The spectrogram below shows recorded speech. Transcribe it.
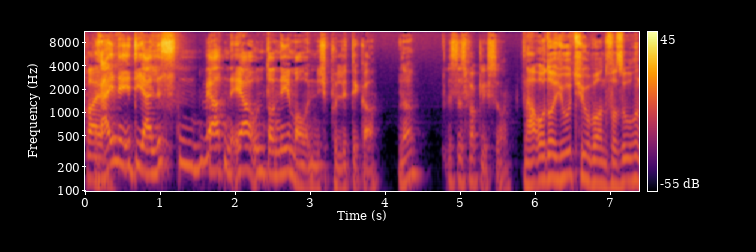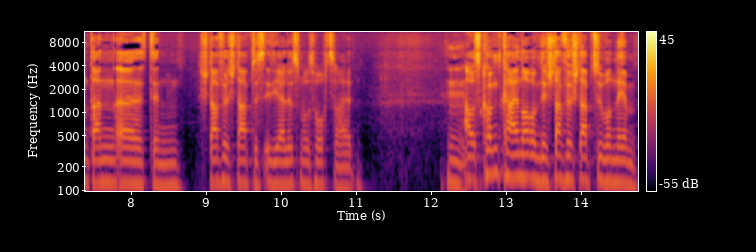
reine Idealisten werden eher Unternehmer und nicht Politiker. Ne? Ist das wirklich so? Na, oder YouTuber und versuchen dann äh, den Staffelstab des Idealismus hochzuhalten. Hm. Aber es kommt keiner, um den Staffelstab zu übernehmen.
